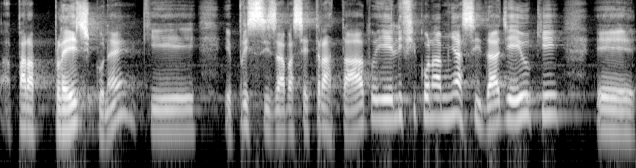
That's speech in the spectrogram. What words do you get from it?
ah, paraplégico, né? Que precisava ser tratado e ele ficou na minha cidade. Eu que é,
